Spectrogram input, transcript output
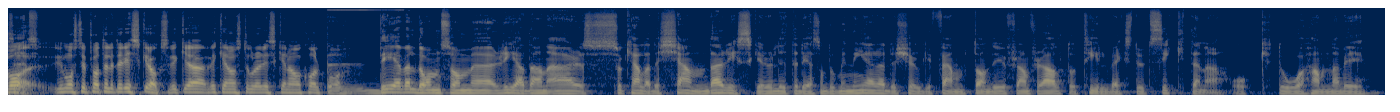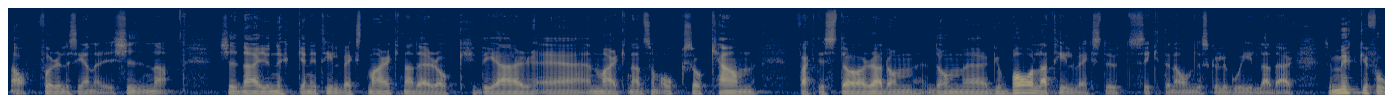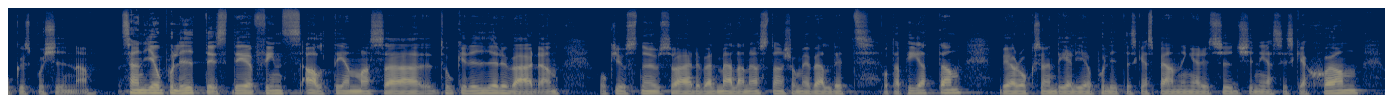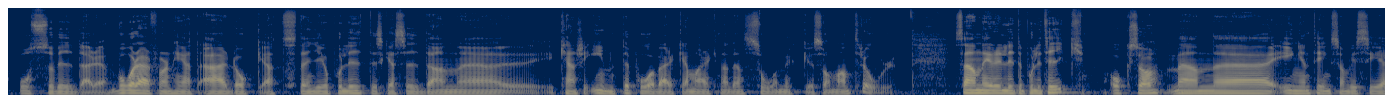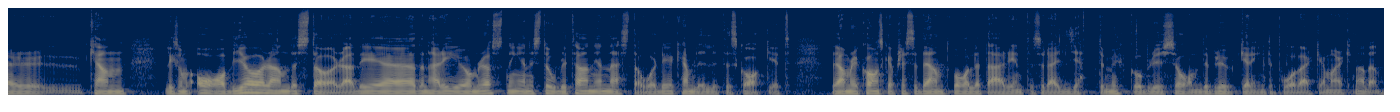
Va, vi måste prata lite risker också. Vilka, vilka är de stora riskerna att ha koll på? Det är väl de som eh, redan är så kallade kända risker och lite det som dominerade 2015. Det är ju framförallt då tillväxtutsikterna och då hamnar vi ja, förr eller senare i Kina. Kina är ju nyckeln i tillväxtmarknader och det är eh, en marknad som också kan faktiskt störa de, de eh, globala tillväxtutsikterna om det skulle gå illa där. Så mycket fokus på Kina. Sen geopolitiskt, det finns alltid en massa tokerier i världen. Och just nu så är det väl Mellanöstern som är väldigt på tapeten. Vi har också en del geopolitiska spänningar i Sydkinesiska sjön och så vidare. Vår erfarenhet är dock att den geopolitiska sidan eh, kanske inte påverkar marknaden så mycket som man tror. Sen är det lite politik också, men eh, ingenting som vi ser kan liksom avgörande störa. Det är den här EU-omröstningen i Storbritannien nästa år, det kan bli lite skakigt. Det amerikanska presidentvalet är inte sådär jättemycket att bry sig om. Det brukar inte påverka marknaden.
